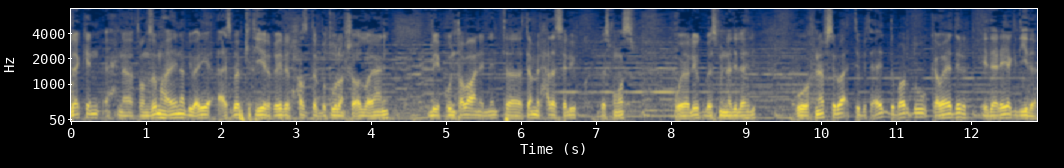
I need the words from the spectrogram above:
لكن إحنا تنظيمها هنا بيبقى ليه أسباب كتير غير الحصد البطولة إن شاء الله يعني. بيكون طبعا إن أنت تعمل حدث يليق باسم مصر. ويليق باسم النادي الأهلي. وفي نفس الوقت بتعد برضو كوادر إدارية جديدة.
